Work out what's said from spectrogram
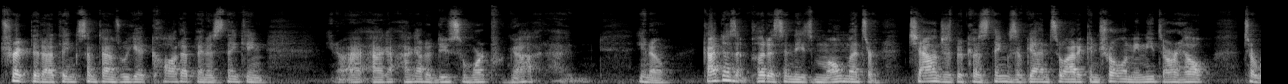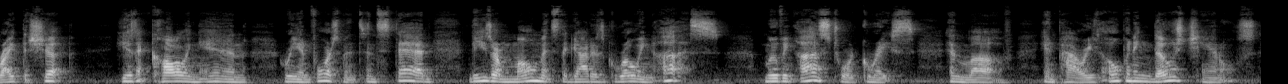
trick that I think sometimes we get caught up in is thinking, you know, I, I, I got to do some work for God. I, you know, God doesn't put us in these moments or challenges because things have gotten so out of control and He needs our help to right the ship. He isn't calling in reinforcements. Instead, these are moments that God is growing us, moving us toward grace and love and power. He's opening those channels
